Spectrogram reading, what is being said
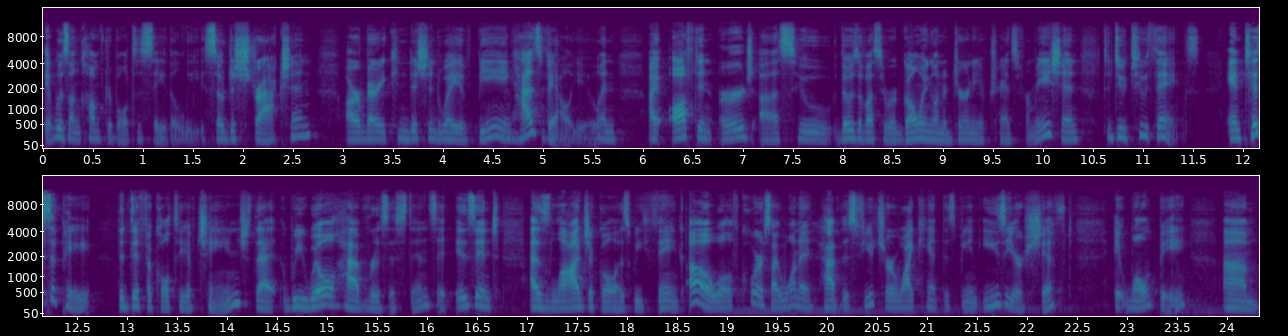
it was uncomfortable to say the least. So distraction, our very conditioned way of being has value. And I often urge us who, those of us who are going on a journey of transformation to do two things. Anticipate the difficulty of change that we will have resistance. It isn't as logical as we think. Oh, well, of course I want to have this future. Why can't this be an easier shift? It won't be. Um,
